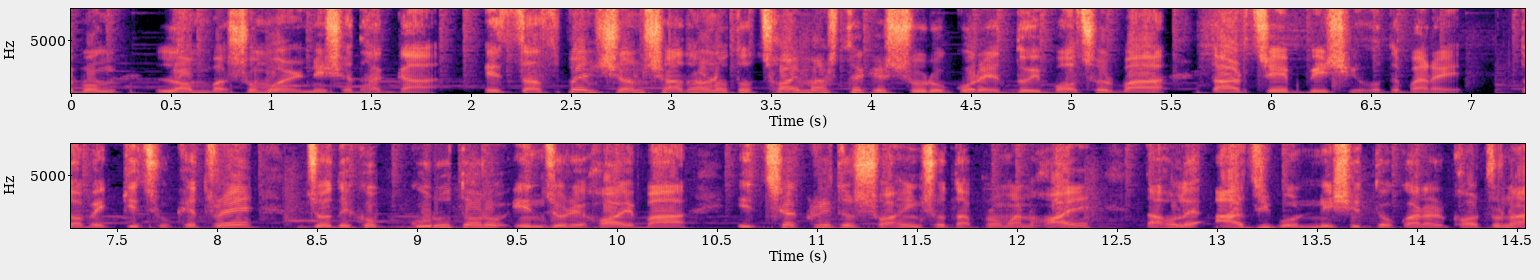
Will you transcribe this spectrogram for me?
এবং লম্বা সময়ের নিষেধাজ্ঞা। এই সাসপেনশন সাধারণত ছয় মাস থেকে শুরু করে দুই বছর বা তার চেয়ে বেশি হতে পারে। তবে কিছু ক্ষেত্রে যদি খুব গুরুতর ইনজুরি হয় বা ইচ্ছাকৃত সহিংসতা প্রমাণ হয়, তাহলে আজীবন নিষিদ্ধ করার ঘটনা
